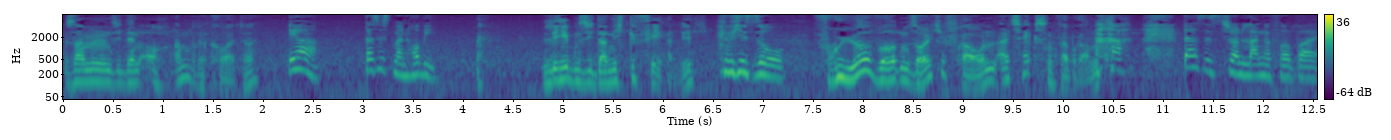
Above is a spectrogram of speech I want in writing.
Sammeln Sie denn auch andere Kräuter? Ja, das ist mein Hobby. Leben Sie da nicht gefährlich? Wieso? Früher wurden solche Frauen als Hexen verbrannt. Das ist schon lange vorbei.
